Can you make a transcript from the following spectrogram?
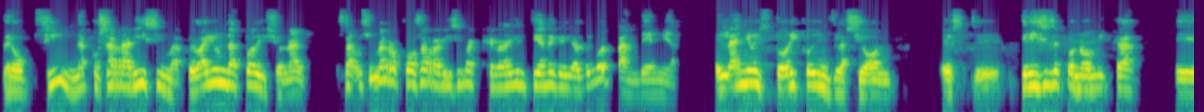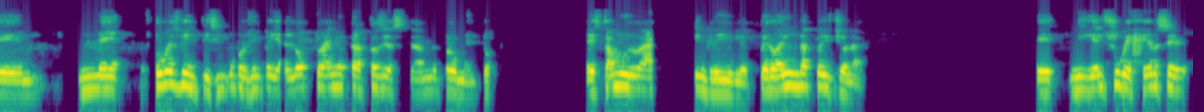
pero sí, una cosa rarísima, pero hay un dato adicional. O sea, es una cosa rarísima que nadie entiende, que digas, vengo de pandemia, el año histórico de inflación, este, crisis económica, eh, me subes 25% y al otro año tratas de darme otro aumento. Está muy raro, increíble, pero hay un dato adicional. Eh, Miguel subejerce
